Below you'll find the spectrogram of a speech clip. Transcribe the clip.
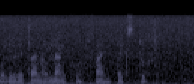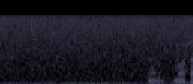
poliuretano blanco fine texture como este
